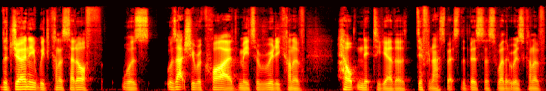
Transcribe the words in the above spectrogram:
the journey we'd kind of set off was was actually required me to really kind of help knit together different aspects of the business, whether it was kind of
